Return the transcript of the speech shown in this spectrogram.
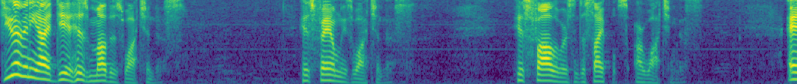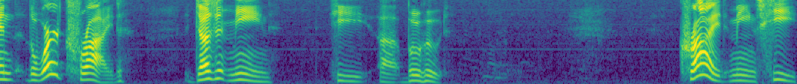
Do you have any idea his mother's watching this? His family's watching this. His followers and disciples are watching this. And the word cried doesn't mean he uh, boo hooed. Cried means he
